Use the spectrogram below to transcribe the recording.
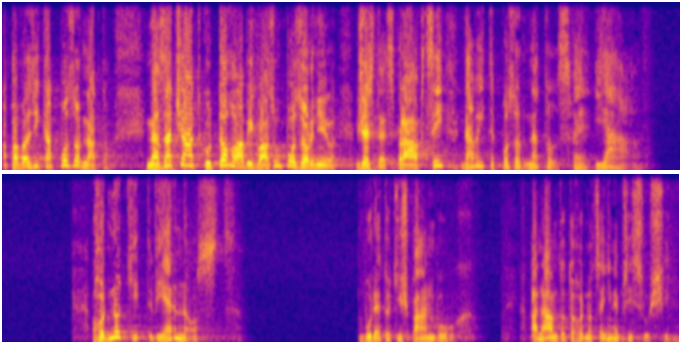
A Pavel říká, pozor na to. Na začátku toho, abych vás upozornil, že jste správci, dávejte pozor na to své já. Hodnotit věrnost bude totiž Pán Bůh. A nám toto hodnocení nepřísluší.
